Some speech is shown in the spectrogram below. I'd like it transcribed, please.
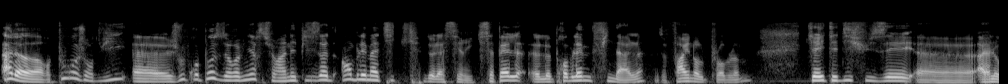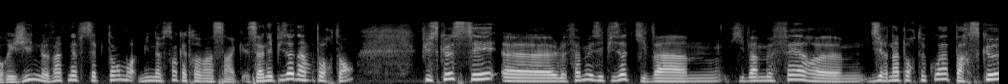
Alors, pour aujourd'hui, euh, je vous propose de revenir sur un épisode emblématique de la série qui s'appelle Le problème final, The Final Problem, qui a été diffusé euh, à l'origine le 29 septembre 1985. C'est un épisode important puisque c'est euh, le fameux épisode qui va qui va me faire euh, dire n'importe quoi parce que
